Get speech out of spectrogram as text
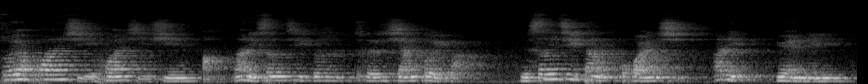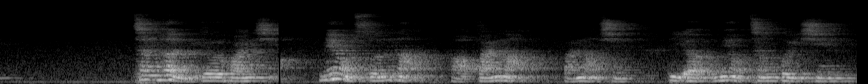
说要欢喜欢喜心啊，那你生气就是这个是相对法，你生气当然不欢喜，啊你远离嗔恨你就会欢喜，没有损恼啊烦恼烦恼心，第二没有嗔恚心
